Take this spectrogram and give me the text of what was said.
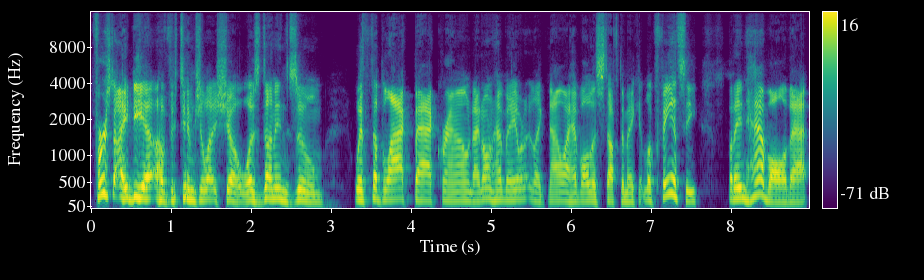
first idea of the Tim Gillette show was done in Zoom with the black background. I don't have any like now I have all this stuff to make it look fancy, but I didn't have all of that.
